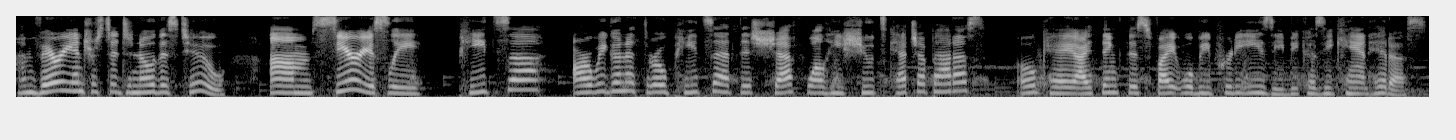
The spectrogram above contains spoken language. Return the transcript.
I'm very interested to know this too. Um, seriously, pizza? Are we gonna throw pizza at this chef while he shoots ketchup at us? Okay, I think this fight will be pretty easy because he can't hit us.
